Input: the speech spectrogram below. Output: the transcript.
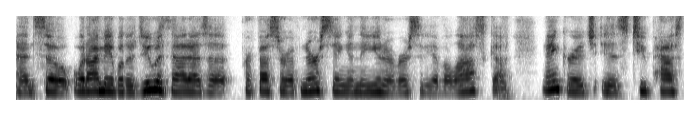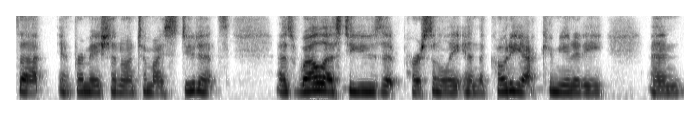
And so, what I'm able to do with that as a professor of nursing in the University of Alaska, Anchorage, is to pass that information on to my students, as well as to use it personally in the Kodiak community and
